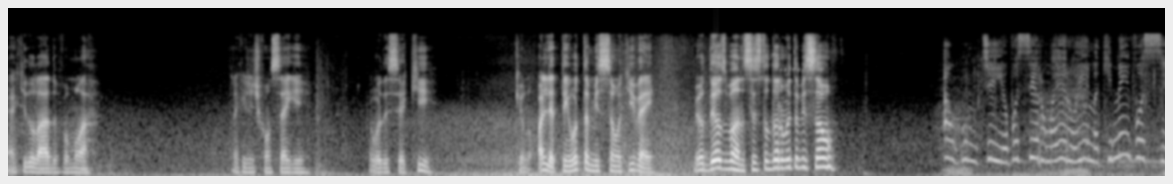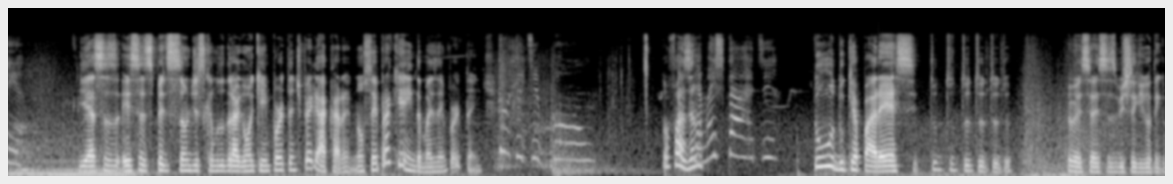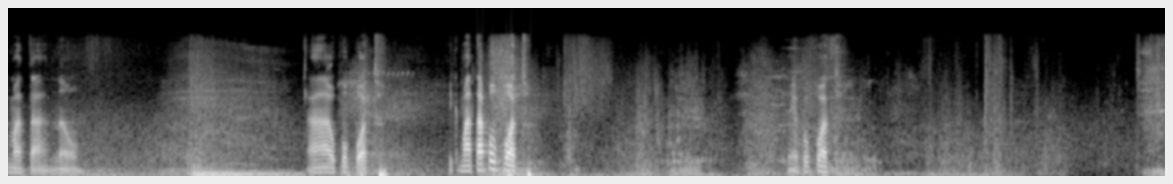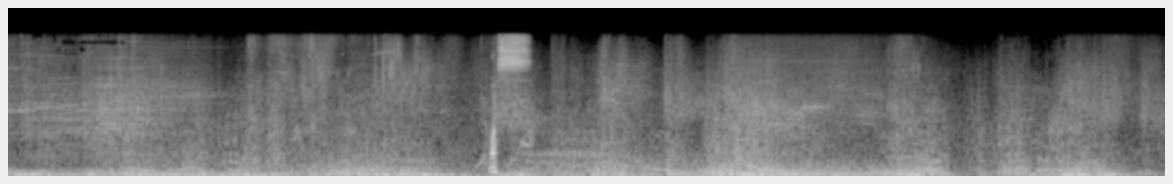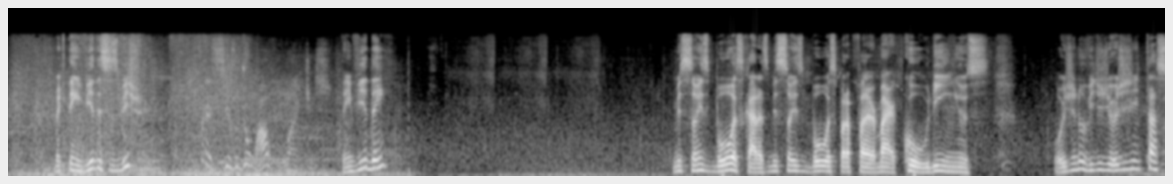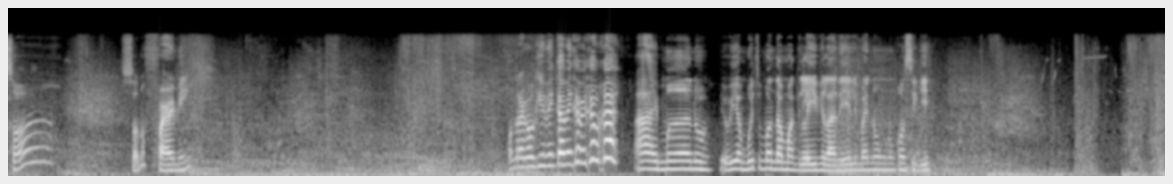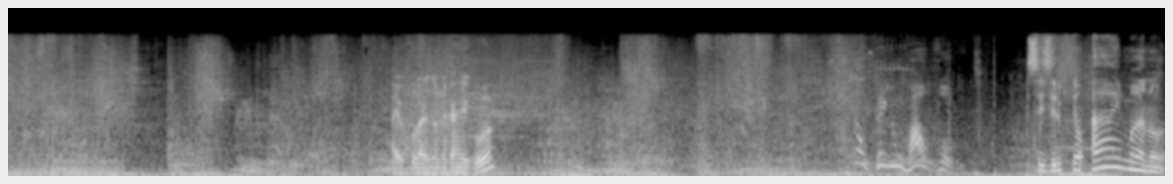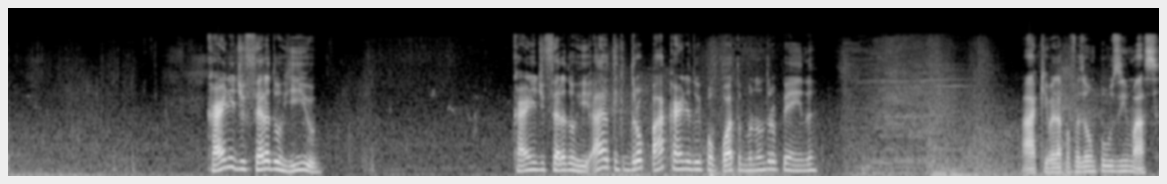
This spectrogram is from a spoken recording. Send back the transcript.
É aqui do lado, vamos lá. Será que a gente consegue... Eu vou descer aqui. Não- Olha, tem outra missão aqui, velho. Meu Deus, mano, vocês estão dando muita missão. Algum dia eu vou ser uma heroína que nem você. E essas, essa expedição de escama do dragão aqui é importante pegar, cara. Não sei pra que ainda, mas é importante. Tudo de bom. Tô fazendo Até mais tarde. tudo que aparece. Tudo, tudo, tudo, tudo, tudo. Deixa eu ver se é esses bichos aqui que eu tenho que matar. Não. Ah, o Popoto. Tem que matar Popoto. Venha, Popoto. Nossa. Como é que tem vida esses bichos? Preciso de um alvo antes. Tem vida, hein? Missões boas, cara. As missões boas para farmar courinhos. Hoje, no vídeo de hoje, a gente tá só... Só no farm, hein? Um dragão aqui, vem cá, vem cá, vem cá, vem cá. Ai, mano. Eu ia muito mandar uma glaive lá nele, mas não, não consegui. Aí o colarzão já carregou. Não tenho um alvo. Vocês viram que tem um... Ai, mano. Carne de fera do rio. Carne de fera do rio. Ah, eu tenho que dropar a carne do hipopótamo. Não dropei ainda. Ah, aqui vai dar pra fazer um poolzinho massa.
